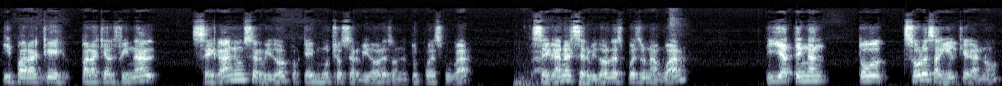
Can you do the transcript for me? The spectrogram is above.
¿Y para qué? Para que al final se gane un servidor, porque hay muchos servidores donde tú puedes jugar, se gana el servidor después de una war y ya tengan todo, solo es Aguil que ganó,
